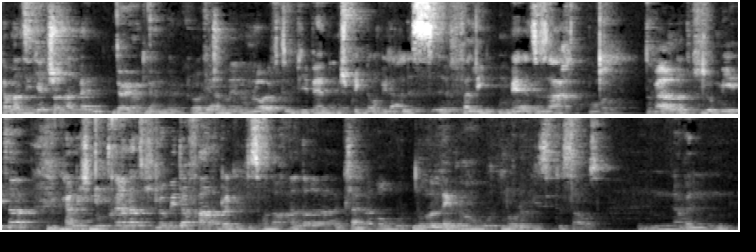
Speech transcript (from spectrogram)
Kann man sich jetzt schon anmelden? Ja, ja, die Anmeldung läuft. Die Anmeldung läuft und wir werden entsprechend auch wieder alles äh, verlinken. Wer also sagt, boah, 300 Kilometer, mhm. kann ich nur 300 Kilometer fahren oder gibt es auch noch andere kleinere Routen oder längere Routen oder wie sieht das aus? Na, wenn,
